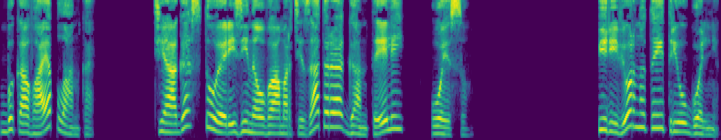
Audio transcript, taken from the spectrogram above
Боковая планка. Тяга стоя резинового амортизатора гантелей поясу. Перевернутый треугольник.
